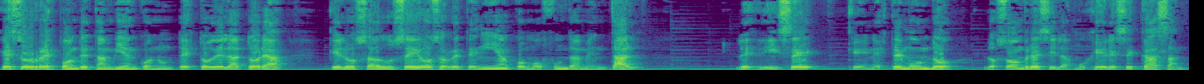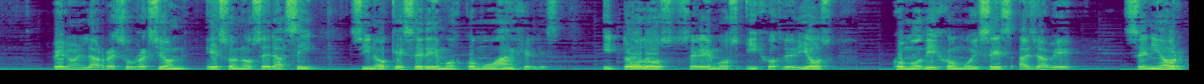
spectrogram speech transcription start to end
Jesús responde también con un texto de la Torá que los saduceos retenían como fundamental. Les dice que en este mundo los hombres y las mujeres se casan, pero en la resurrección eso no será así, sino que seremos como ángeles, y todos seremos hijos de Dios, como dijo Moisés a Yahvé, Señor,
